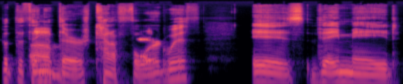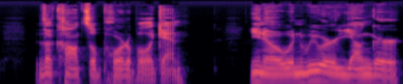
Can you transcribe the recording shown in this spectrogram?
But the thing um, that they're kind of forward with is they made the console portable again. You know, when we were younger,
